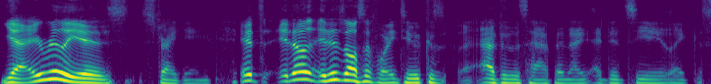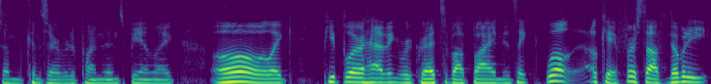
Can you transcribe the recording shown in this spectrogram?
Yeah, it really is striking. It's it it is also funny too because after this happened, I I did see like some conservative pundits being like, "Oh, like people are having regrets about Biden." It's like, well, okay, first off, nobody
